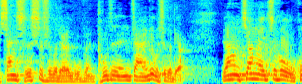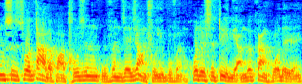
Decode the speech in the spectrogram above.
三十、四十个点的股份，投资人占六十个点然后将来之后公司做大的话，投资人股份再让出一部分，或者是对两个干活的人，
